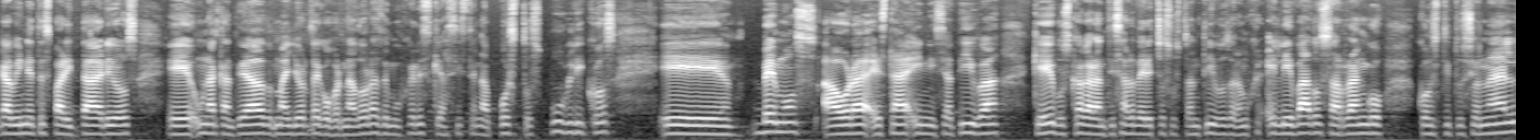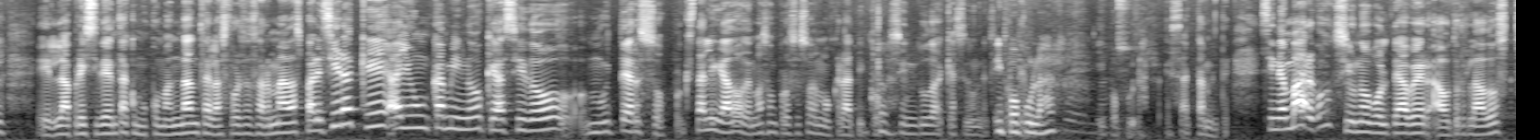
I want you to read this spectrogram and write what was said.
gabinetes paritarios, eh, una cantidad mayor de gobernadoras de mujeres que asisten a puestos públicos. Eh, vemos ahora esta iniciativa que busca garantizar derechos sustantivos de la mujer elevados a rango constitucional, eh, la presidenta como comandante de las Fuerzas Armadas. Pareciera que hay un camino que ha sido muy terso, porque está ligado además a un proceso democrático, sin duda que ha sido un Y popular. Y popular, exactamente. Sin embargo, si uno voltea a ver a otros lados,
